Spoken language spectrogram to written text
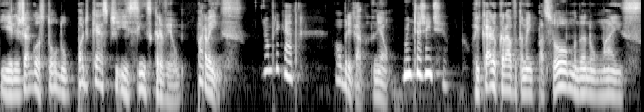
E ele já gostou do podcast e se inscreveu. Parabéns. Obrigada. Obrigado, Daniel. Muito gentil. O Ricardo Cravo também passou, mandando mais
